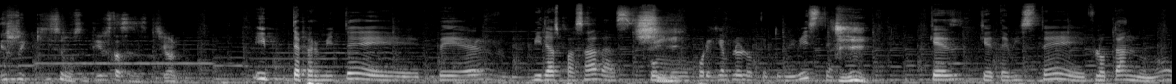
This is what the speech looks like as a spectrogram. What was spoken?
es riquísimo sentir esta sensación. Y te permite ver vidas pasadas, como por ejemplo lo que tú viviste. Sí. Que, que te viste flotando, ¿no?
